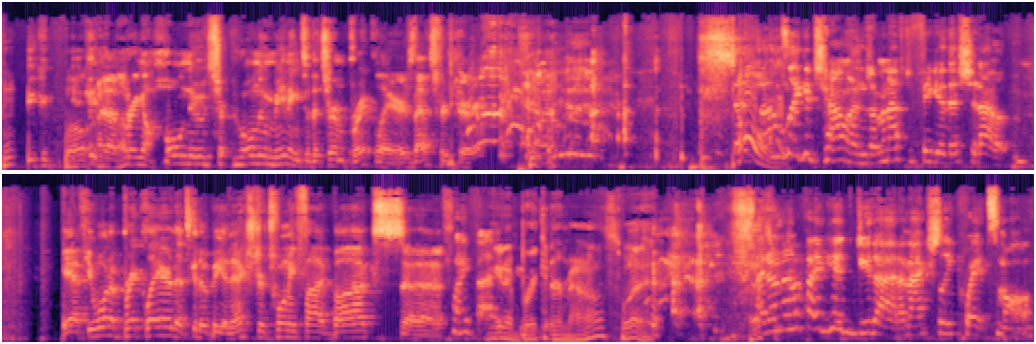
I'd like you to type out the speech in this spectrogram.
You could, Well, you could uh, bring a whole new ter- whole new meaning to the term bricklayers. That's for sure. That sounds like a challenge. I'm gonna have to figure this shit out. Yeah, if you want a bricklayer, that's going to be an extra twenty five bucks. Uh, Twenty You five. get a brick in her mouth? What? I don't know if I could do that. I'm actually quite small.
